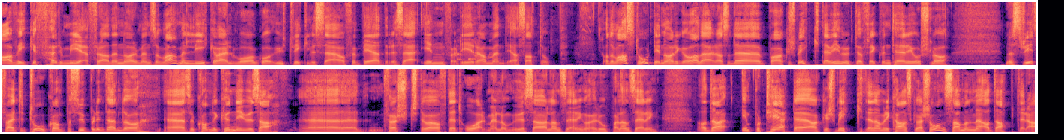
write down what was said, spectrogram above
avviker for mye fra den normen som var, men likevel våger å utvikle seg og forbedre seg innenfor de rammene de har satt opp. Og det var stort i Norge òg der. Altså det På Akersvik, der vi brukte å frekventere i Oslo Når Street Fighter 2 kom på Super Nintendo, eh, så kom det kun i USA. Eh, først. Det var ofte et år mellom USA-lansering og Europa-lansering. Og da importerte Akersmik den amerikanske versjonen sammen med adaptere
